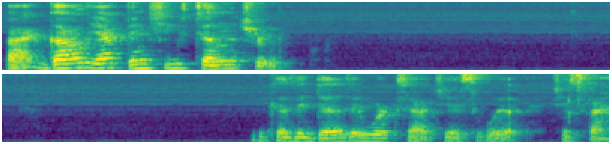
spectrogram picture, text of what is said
by golly, I think she was telling the truth. Because it does, it works out just well, just fine.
